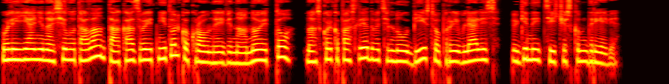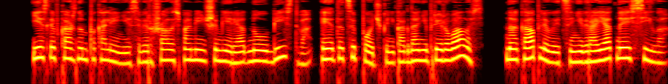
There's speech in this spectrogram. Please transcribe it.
Влияние на силу таланта оказывает не только кровная вина, но и то, насколько последовательно убийства проявлялись в генетическом древе. Если в каждом поколении совершалось по меньшей мере одно убийство, и эта цепочка никогда не прерывалась, накапливается невероятная сила.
